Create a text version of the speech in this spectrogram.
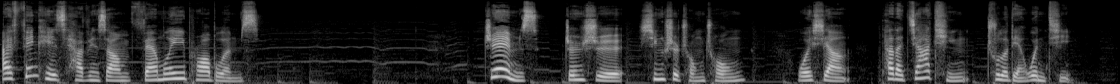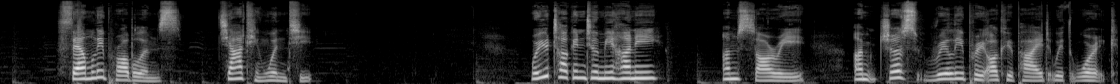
I think he's having some family problems. James 真是心事重重，我想他的家庭出了点问题。Family problems，家庭问题。Were you talking to me, honey? I'm sorry. I'm just really preoccupied with work.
